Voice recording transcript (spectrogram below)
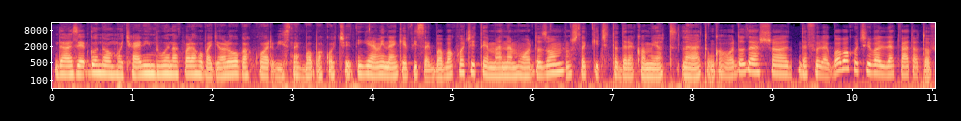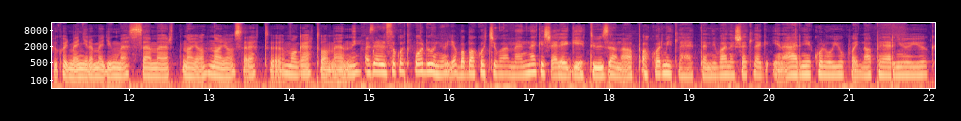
de azért gondolom, hogy ha elindulnak valahova gyalog, akkor visznek babakocsit. Igen, mindenképp viszek babakocsit, én már nem hordozom. Most egy kicsit a derek miatt leálltunk a hordozással, de főleg babakocsival, illetve hát attól függ, hogy mennyire megyünk messze, mert nagyon-nagyon szeret magától menni. Az elő szokott fordulni, hogy a babakocsival mennek, és eléggé tűz a nap. Akkor mit lehet tenni? Van esetleg ilyen árnyékolójuk, vagy napernyőjük?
